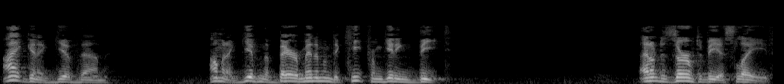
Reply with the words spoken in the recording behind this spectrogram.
I ain't gonna give them. I'm gonna give them the bare minimum to keep from getting beat. I don't deserve to be a slave.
